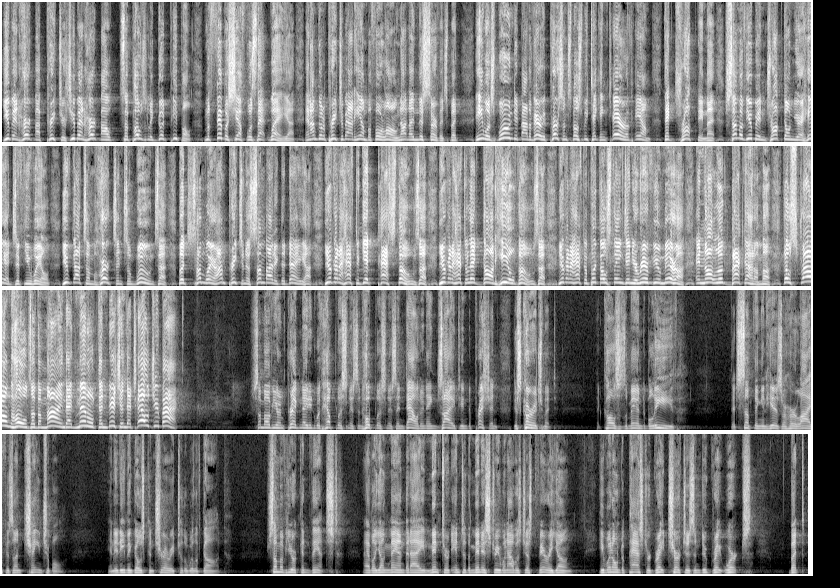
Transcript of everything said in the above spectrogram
You've been hurt by preachers. You've been hurt by supposedly good people. Mephibosheth was that way. Uh, and I'm going to preach about him before long, not in this service, but he was wounded by the very person supposed to be taking care of him that dropped him. Uh, some of you been dropped on your heads, if you will. You've got some hurts and some wounds, uh, but somewhere I'm preaching to somebody today. Uh, you're going to have to get past those. Uh, you're going to have to let God heal those. Uh, you're going to have to put those things in your rearview mirror and not look back at them. Uh, those strongholds of the mind, that mental condition that's held you back. Some of you are impregnated with helplessness and hopelessness and doubt and anxiety and depression, discouragement that causes a man to believe that something in his or her life is unchangeable and it even goes contrary to the will of God. Some of you are convinced. I have a young man that I mentored into the ministry when I was just very young. He went on to pastor great churches and do great works. But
